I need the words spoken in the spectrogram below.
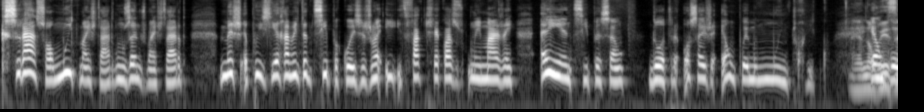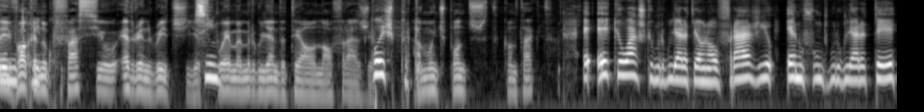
que será só muito mais tarde, uns anos mais tarde, mas a poesia realmente antecipa coisas, não é? E, de facto, isto é quase uma imagem em antecipação de outra. Ou seja, é um poema muito rico. A Ana é um Luísa evoca no prefácio Adrian Rich e esse Sim. poema mergulhando até ao naufrágio. Pois, porque... Há muitos pontos de contacto. É, é, que eu acho que o mergulhar até ao naufrágio é, no fundo, mergulhar até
